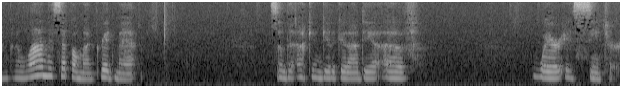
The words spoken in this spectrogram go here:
I'm going to line this up on my grid mat so that I can get a good idea of where is center?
